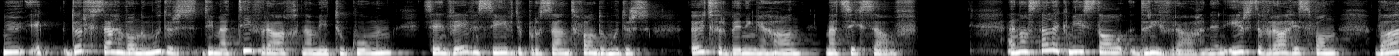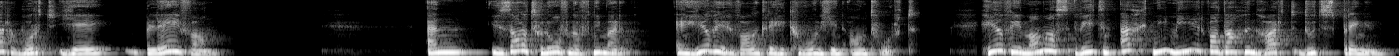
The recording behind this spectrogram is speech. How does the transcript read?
Nu, ik durf zeggen van de moeders die met die vraag naar mij toekomen, zijn 75% van de moeders uit verbinding gegaan met zichzelf. En dan stel ik meestal drie vragen. En de eerste vraag is van, waar word jij blij van? En je zal het geloven of niet, maar in heel veel gevallen krijg ik gewoon geen antwoord. Heel veel mama's weten echt niet meer wat dat hun hart doet springen.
